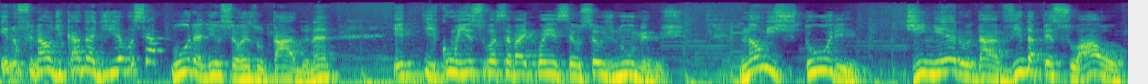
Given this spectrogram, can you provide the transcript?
e no final de cada dia você apura ali o seu resultado, né? E, e com isso você vai conhecer os seus números. Não misture dinheiro da vida pessoal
